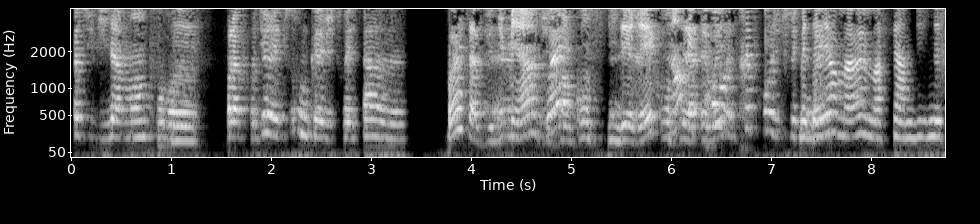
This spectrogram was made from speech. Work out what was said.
pas suffisamment pour, euh, Mm. pour la produire et tout. Donc euh, j'ai trouvé ça. Euh... Ouais, ça fait du bien, tu Ouais. sens considéré, Non, mais considéré. pro, oui. très pro. Mais d'ailleurs, ma mère m'a fait un business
